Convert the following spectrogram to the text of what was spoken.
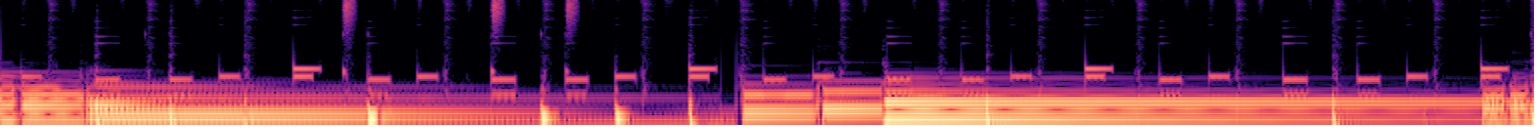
thank you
